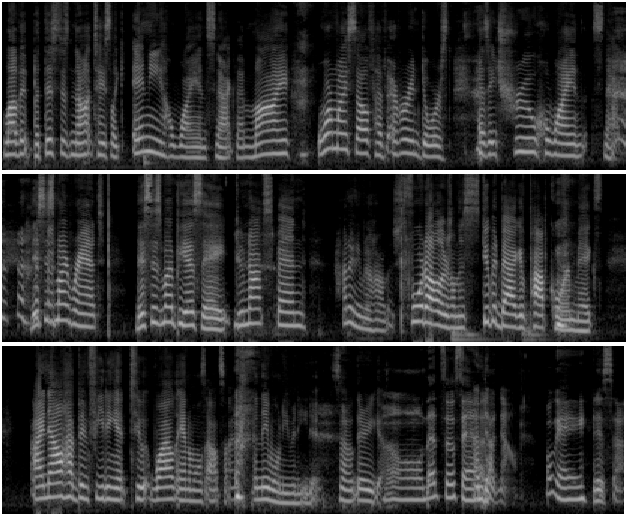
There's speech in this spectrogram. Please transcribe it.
love it. But this does not taste like any Hawaiian snack that my or myself have ever endorsed as a true Hawaiian snack. This is my rant. This is my PSA. Do not spend. I don't even know how much. Four dollars on this stupid bag of popcorn mix. I now have been feeding it to wild animals outside, and they won't even eat it. So there you go. oh, that's so sad. I'm done now. Okay, It is sad.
